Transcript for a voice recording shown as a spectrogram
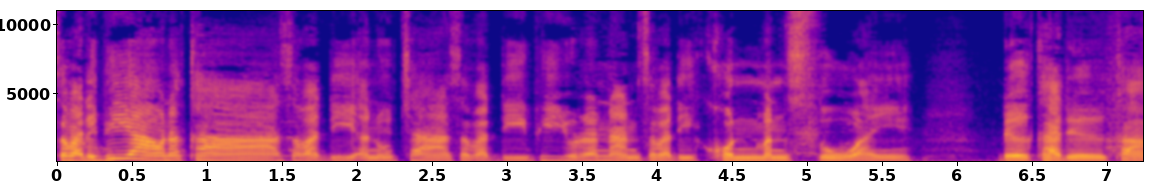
สวัสดีพี่ยาวนะคะ สวัสดีอนุชา สวัสดีพี่ยุรนันท์สวัสดีคนมันสวย เด้อค่ะ เด้อค่ะ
